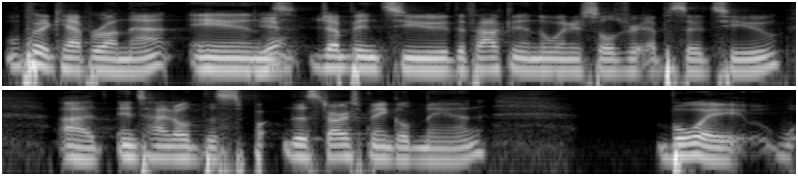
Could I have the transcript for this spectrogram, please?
we'll put a capper on that and Yeah. jump into the Falcon and the Winter Soldier episode two, uh, entitled "The Sp- The Star Spangled Man." Boy, w-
